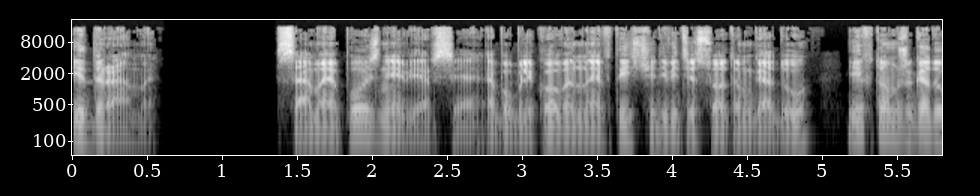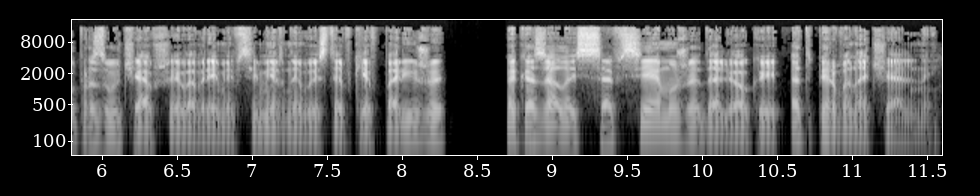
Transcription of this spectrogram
и драмы. Самая поздняя версия, опубликованная в 1900 году и в том же году прозвучавшая во время Всемирной выставки в Париже, оказалась совсем уже далекой от первоначальной.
